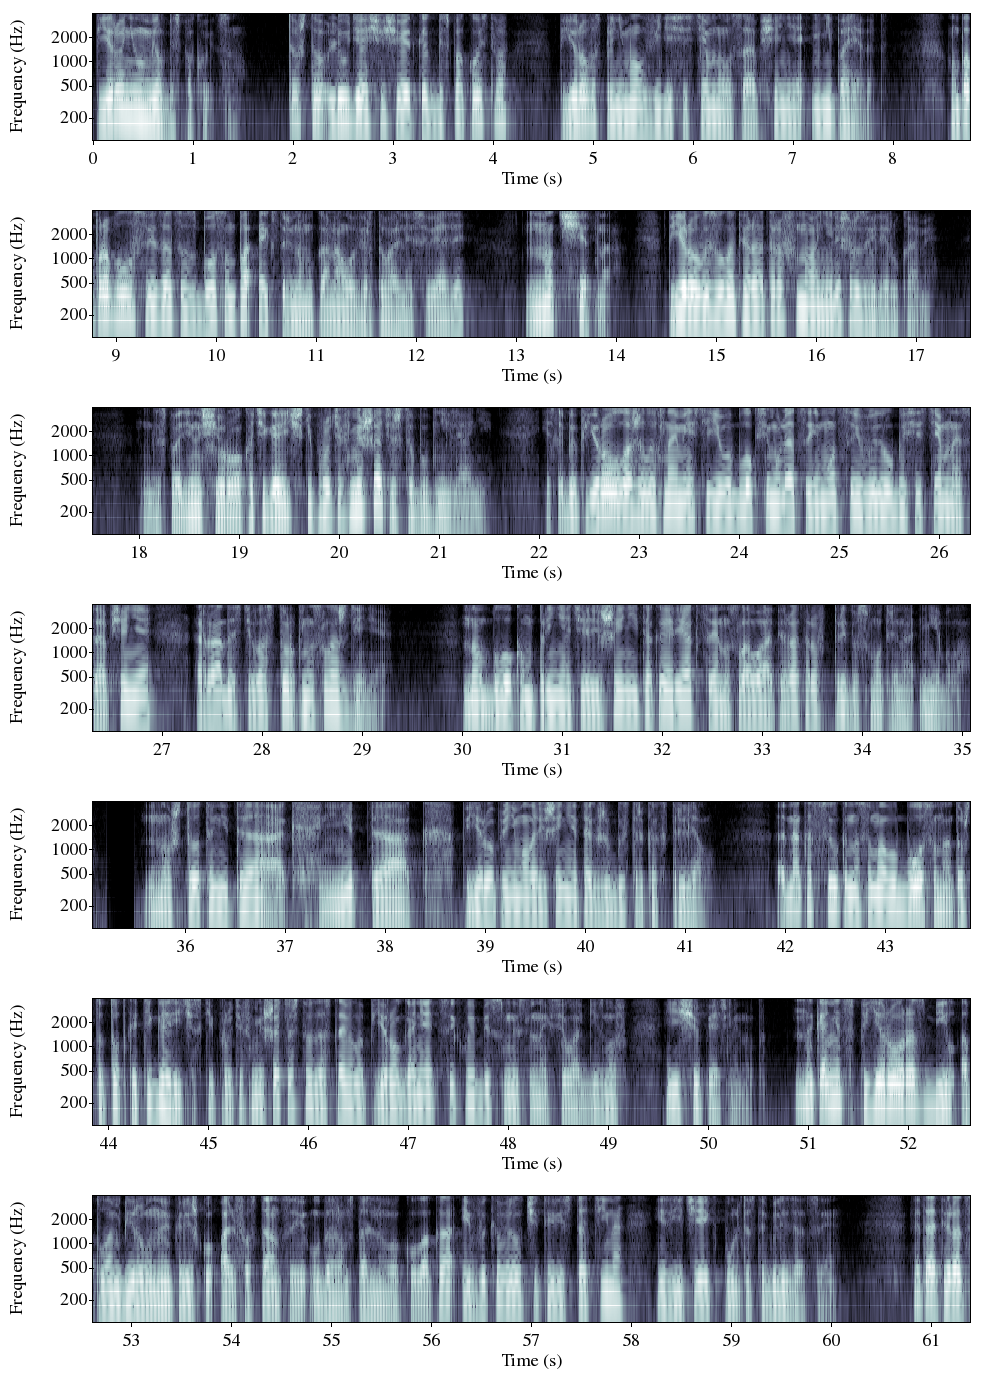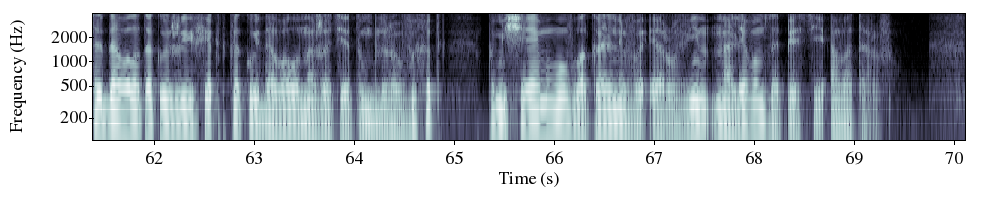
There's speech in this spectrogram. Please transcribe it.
Пьеро не умел беспокоиться. То, что люди ощущают как беспокойство, Пьеро воспринимал в виде системного сообщения «непорядок». Он попробовал связаться с боссом по экстренному каналу виртуальной связи, но тщетно. Пьеро вызвал операторов, но они лишь развели руками. Господин Щуро категорически против вмешательства, бубнили они. Если бы Пьеро уложил их на месте, его блок симуляции эмоций выдал бы системное сообщение «радость, восторг, наслаждение». Но блоком принятия решений такая реакция на слова операторов предусмотрена не была. Но что-то не так, не так. Пьеро принимал решение так же быстро, как стрелял. Однако ссылка на самого босса, на то, что тот категорически против вмешательства, заставила Пьеро гонять циклы бессмысленных силлогизмов еще пять минут. Наконец Пьеро разбил опломбированную крышку альфа-станции ударом стального кулака и выковырял четыре статина из ячеек пульта стабилизации. Эта операция давала такой же эффект, какой давало нажатие тумблера «Выход», помещаемого в локальный VR-ВИН на левом запястье аватаров.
